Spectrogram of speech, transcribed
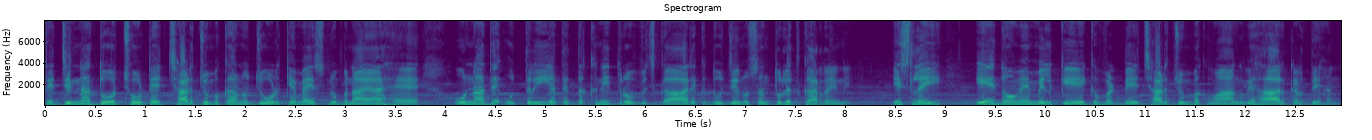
ਤੇ ਜਿਨ੍ਹਾਂ ਦੋ ਛੋਟੇ ਛੜ ਚੁੰਬਕਾਂ ਨੂੰ ਜੋੜ ਕੇ ਮੈਂ ਇਸ ਨੂੰ ਬਣਾਇਆ ਹੈ, ਉਹਨਾਂ ਦੇ ਉੱਤਰੀ ਅਤੇ ਦੱਖਣੀ ਧਰੁਵ ਵਿਚਕਾਰ ਇੱਕ ਦੂਜੇ ਨੂੰ ਸੰਤੁਲਿਤ ਕਰ ਰਹੇ ਨੇ। ਇਸ ਲਈ ਇਹ ਦੋਵੇਂ ਮਿਲ ਕੇ ਇੱਕ ਵੱਡੇ ਛੜ ਚੁੰਬਕ ਵਾਂਗ ਵਿਹਾਰ ਕਰਦੇ ਹਨ।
